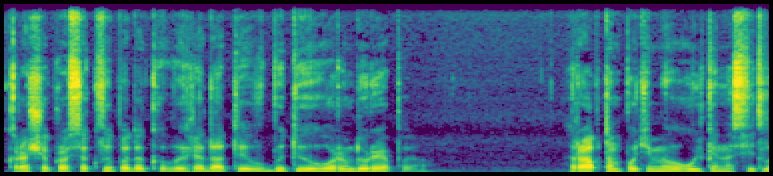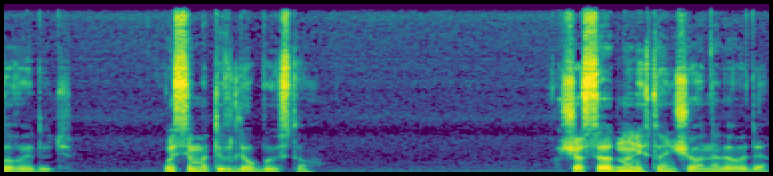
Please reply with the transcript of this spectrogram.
Краще про всяк випадок виглядати вбитою горем дурепою. Раптом потім його гульки на світло вийдуть. Ось і мотив для вбивства. Хоча все одно ніхто нічого не доведе.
